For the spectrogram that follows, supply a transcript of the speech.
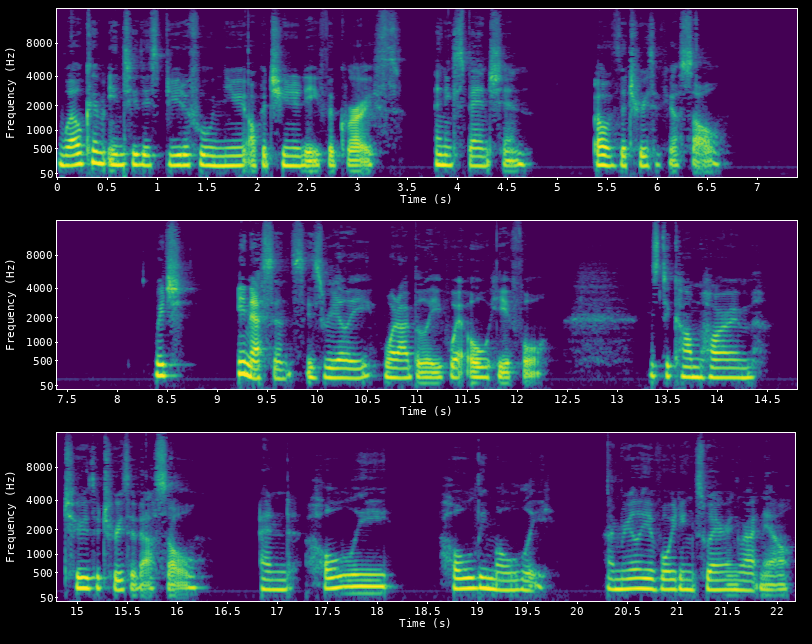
Welcome into this beautiful new opportunity for growth and expansion of the truth of your soul, which in essence is really what I believe we're all here for, is to come home to the truth of our soul and holy, holy moly. I'm really avoiding swearing right now.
